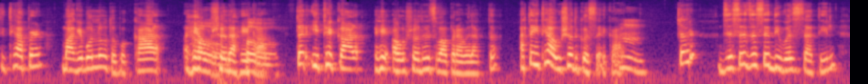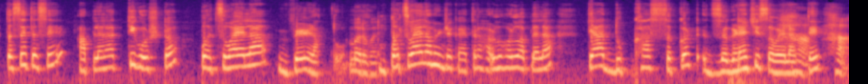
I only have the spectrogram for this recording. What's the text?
तिथे आपण मागे बोललो होतो बघ काळ हे हो, औषध आहे हो. का तर इथे काळ हे औषधच वापरावं लागतं. आता इथे औषध कसं आहे काळ. तर जसे जसे दिवस जातील तसे तसे आपल्याला ती गोष्ट पचवायला वेळ लागतो. बरोबर. पचवायला म्हणजे काय? तर हळूहळू आपल्याला त्या दुःखासकट जगण्याची सवय लागते. हा, हा.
